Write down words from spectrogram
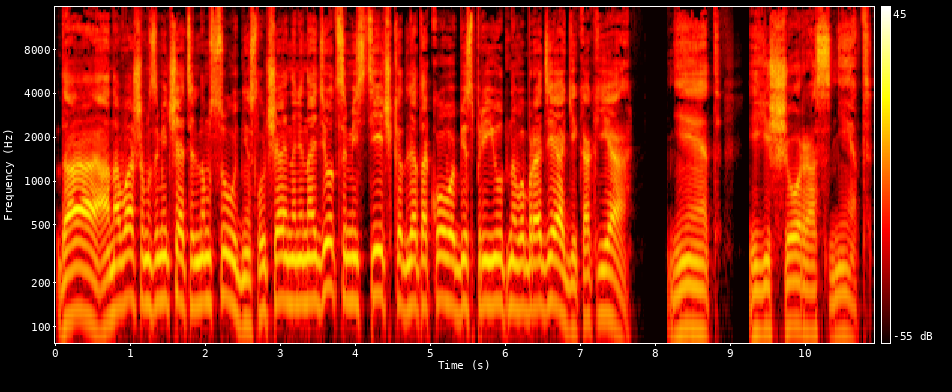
Да, а на вашем замечательном судне случайно не найдется местечко для такого бесприютного бродяги, как я? Нет, и еще раз нет.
